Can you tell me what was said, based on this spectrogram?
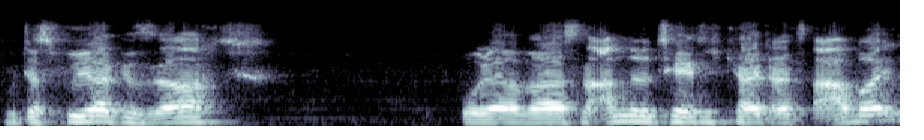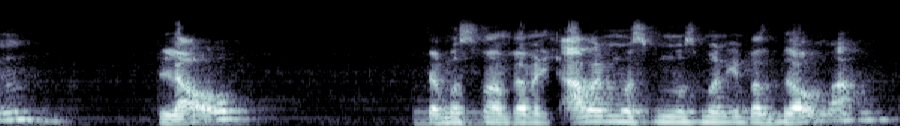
wurde das früher gesagt, Oder war es eine andere Tätigkeit als Arbeiten? Blau? Da muss man, wenn man nicht arbeiten muss, muss man irgendwas blau machen?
